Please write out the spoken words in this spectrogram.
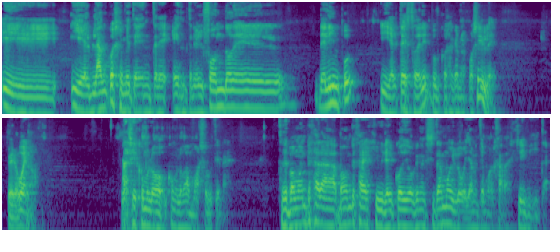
y, el blanco se mete entre, entre el fondo del, del, input y el texto del input, cosa que no es posible. Pero bueno, así es como lo, como lo vamos a solucionar. Entonces vamos a, empezar a, vamos a empezar a escribir el código que necesitamos y luego ya metemos el JavaScript y tal.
